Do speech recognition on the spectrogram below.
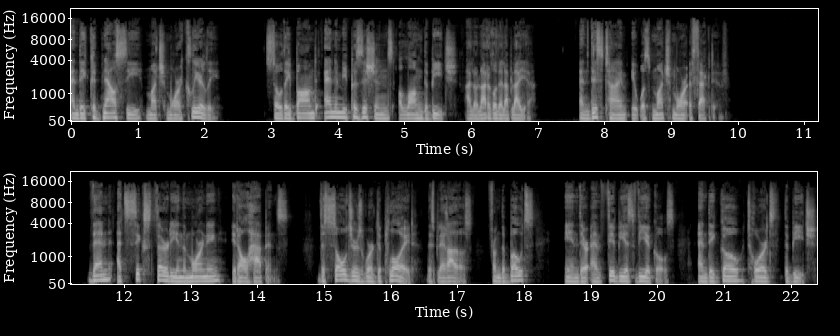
and they could now see much more clearly. So they bombed enemy positions along the beach, a lo largo de la playa, and this time it was much more effective. Then at 6:30 in the morning, it all happens. The soldiers were deployed, desplegados, from the boats in their amphibious vehicles, and they go towards the beach,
